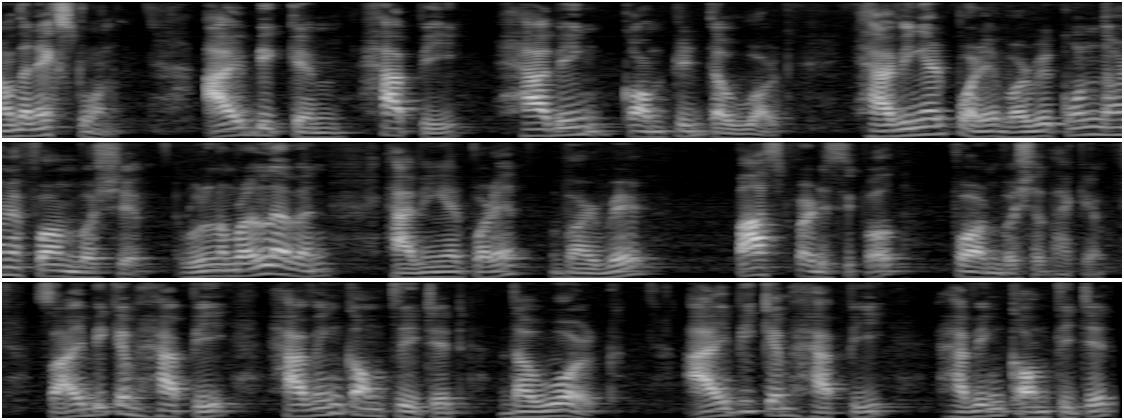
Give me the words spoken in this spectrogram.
now the next one I became happy having complete the work হ্যাভিংয়ের পরে ভার্বের কোন ধরনের ফর্ম বসে? রুল নাম্বার ইলেভেন হ্যাভিংয়ের পরে ভার্বের পাস্ট পার্টিসিপল ফর্ম বসে থাকে। So I became happy having completed the work I became happy having completed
